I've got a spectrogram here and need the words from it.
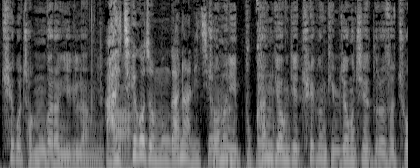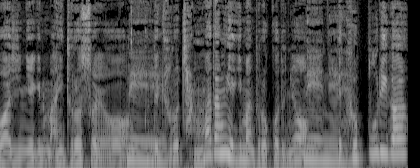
최고 전문가랑 얘기를 나누니까 아, 최고 전문가는 아니죠. 저는 이 북한 네. 경제 최근 김정은 체제 들어서 좋아진 얘기는 많이 들었어요. 네. 근데 주로 장마당 얘기만 들었거든요. 네, 네. 근데 그 뿌리가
